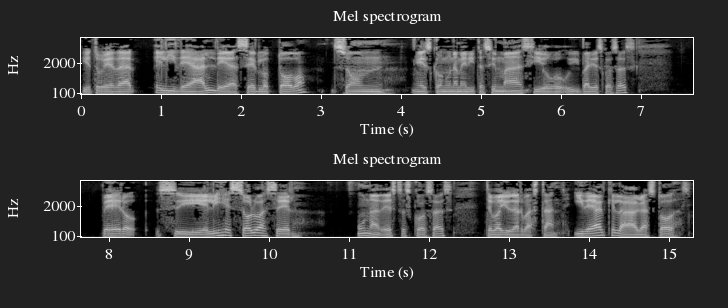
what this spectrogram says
Yo te voy a dar el ideal de hacerlo todo son es con una meditación más y, varias cosas pero si eliges solo hacer una de estas cosas te va a ayudar bastante. Ideal que la hagas todas.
